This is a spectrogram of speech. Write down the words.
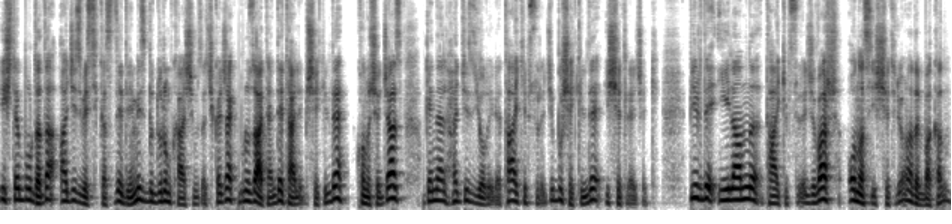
işte burada da aciz vesikası dediğimiz bir durum karşımıza çıkacak. Bunu zaten detaylı bir şekilde konuşacağız. Genel haciz yoluyla takip süreci bu şekilde işletilecek. Bir de ilanlı takip süreci var. O nasıl işletiliyor ona da bir bakalım.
